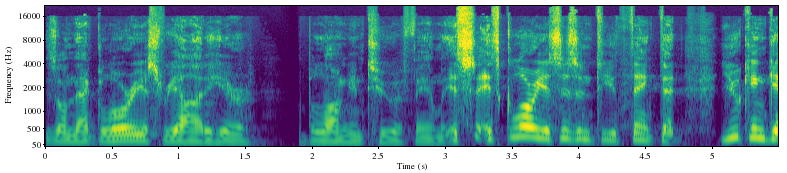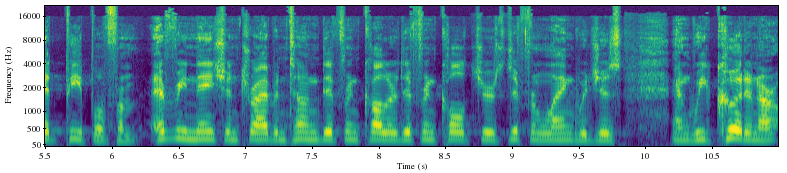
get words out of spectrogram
is on that glorious reality here belonging to a family. It's, it's glorious, isn't it, you think, that you can get people from every nation, tribe, and tongue, different color, different cultures, different languages, and we could, in our,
